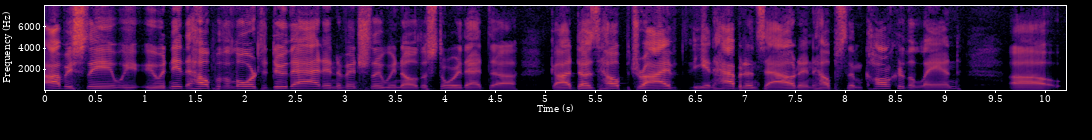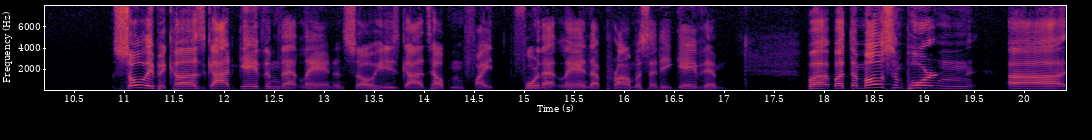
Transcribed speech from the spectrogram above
obviously, we, we would need the help of the Lord to do that. And eventually, we know the story that uh, God does help drive the inhabitants out and helps them conquer the land. Uh, solely because God gave them that land, and so he's God's helping fight for that land, that promise that He gave them. But but the most important uh,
